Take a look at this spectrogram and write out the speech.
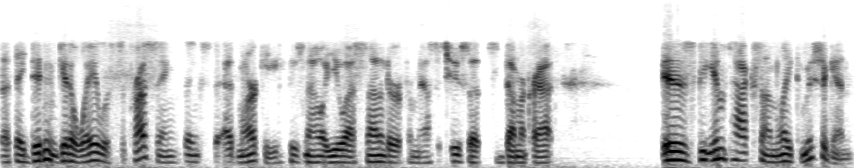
that they didn't get away with suppressing, thanks to Ed Markey, who's now a U.S. Senator from Massachusetts, Democrat, is the impacts on Lake Michigan.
